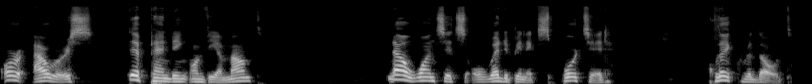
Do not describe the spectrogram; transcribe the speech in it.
or hours depending on the amount. Now once it's already been exported, click Reload.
